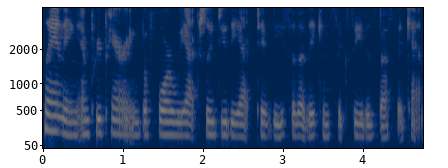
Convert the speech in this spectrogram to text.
planning and preparing before we actually do the activity so that they can succeed as best they can.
